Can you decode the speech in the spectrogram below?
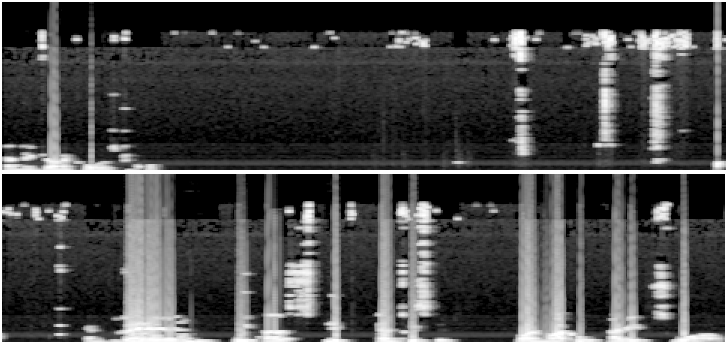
and they're going to cause trouble. And then we have Split and Twisted by Michael A. Suave.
